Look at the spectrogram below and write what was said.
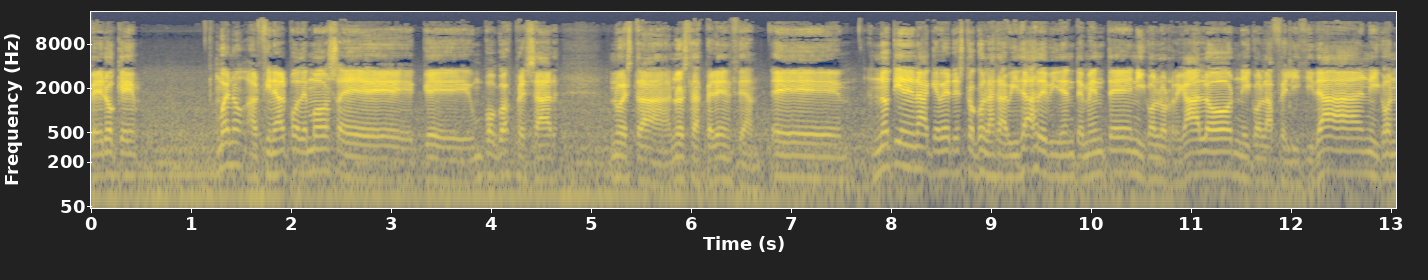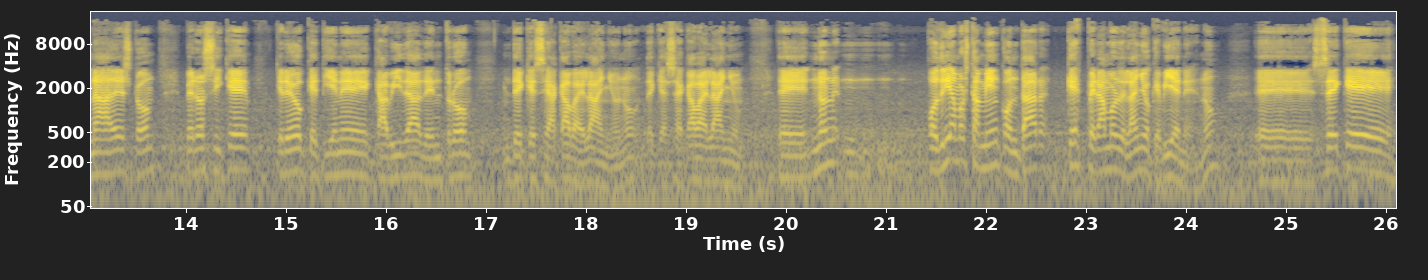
Pero que, bueno, al final podemos eh, que un poco expresar nuestra, nuestra experiencia. Eh, no tiene nada que ver esto con la Navidad, evidentemente, ni con los regalos, ni con la felicidad, ni con nada de esto, pero sí que creo que tiene cabida dentro de que se acaba el año, ¿no? De que se acaba el año. Eh, no, podríamos también contar qué esperamos del año que viene, ¿no? Eh, sé que,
